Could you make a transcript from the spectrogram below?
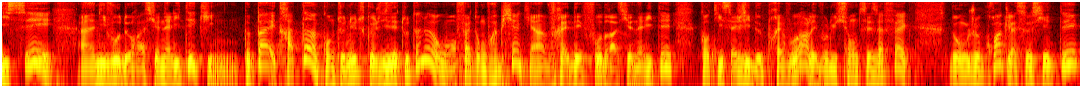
hisser à un niveau de rationalité qui ne peut pas être atteint, compte tenu de ce que je disais tout à l'heure, où en fait on voit bien qu'il y a un vrai défaut de rationalité quand il s'agit de prévoir l'évolution de ses affects. Donc je crois que la société,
